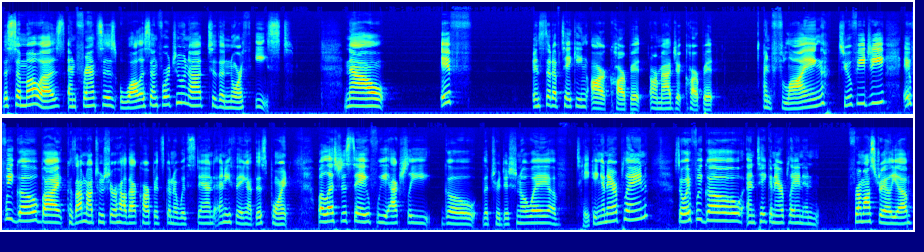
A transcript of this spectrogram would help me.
the Samoas, and France's Wallis and Futuna to the northeast. Now, if instead of taking our carpet, our magic carpet, and flying to Fiji, if we go by, because I'm not too sure how that carpet's going to withstand anything at this point, but let's just say if we actually go the traditional way of taking an airplane. So if we go and take an airplane and from Australia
